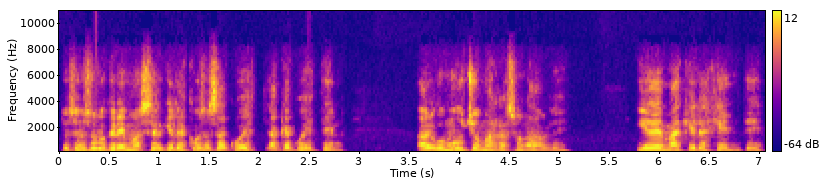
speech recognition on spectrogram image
Entonces nosotros queremos hacer que las cosas acá cuesten algo mucho más razonable y además que la gente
